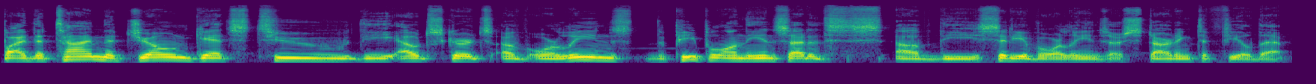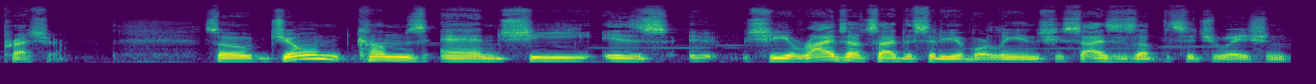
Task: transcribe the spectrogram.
By the time that Joan gets to the outskirts of Orleans, the people on the inside of the, of the city of Orleans are starting to feel that pressure. So Joan comes and she is she arrives outside the city of Orleans. She sizes up the situation.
